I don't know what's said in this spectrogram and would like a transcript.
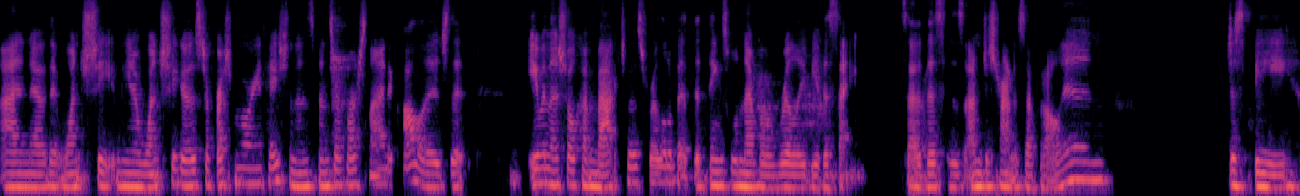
I know that once she, you know, once she goes to freshman orientation and spends her first night at college, that even though she'll come back to us for a little bit, that things will never really be the same. So this is, I'm just trying to soak it all in, just be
